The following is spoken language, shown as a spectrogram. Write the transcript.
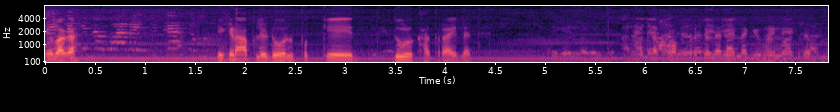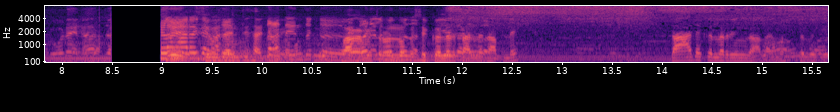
हे बघा. इकडे आपले ढोल पक्के धूळ खात राहिल्यात. आता प्रॉपर कलर यायला की होईल एकदम. शिवजयंतीसाठी बघा मित्रांनो कसे कलर चाललेत आपले. दहा कलर रिंग झालाय मस्त पैकी.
